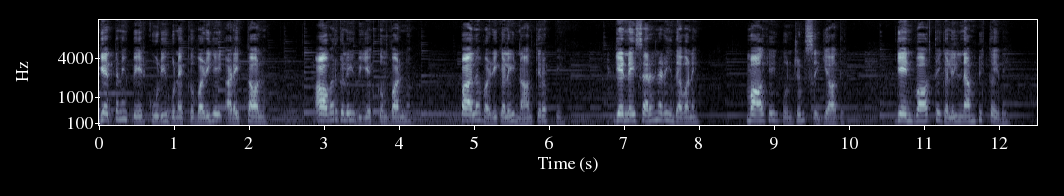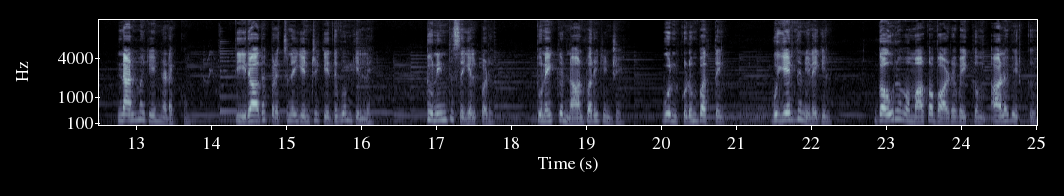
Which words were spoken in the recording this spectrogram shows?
எத்தனை பேர் கூடி உனக்கு வழியை அடைத்தாலும் அவர்களை வியக்கும் வண்ணம் பல வழிகளை நான் திறப்பேன். என்னை சரணடைந்தவனை மாயை ஒன்றும் செய்யாது. என் வார்த்தைகளில் நம்பிக்கை வை. நன்மையே நடக்கும். தீராத பிரச்சனை என்று எதுவும் இல்லை. துணிந்து செயல்படு. துணைக்கு நான் வருகின்றேன். உன் குடும்பத்தை உயர்ந்த நிலையில் கௌரவமாக வாழ வைக்கும் அளவிற்கு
